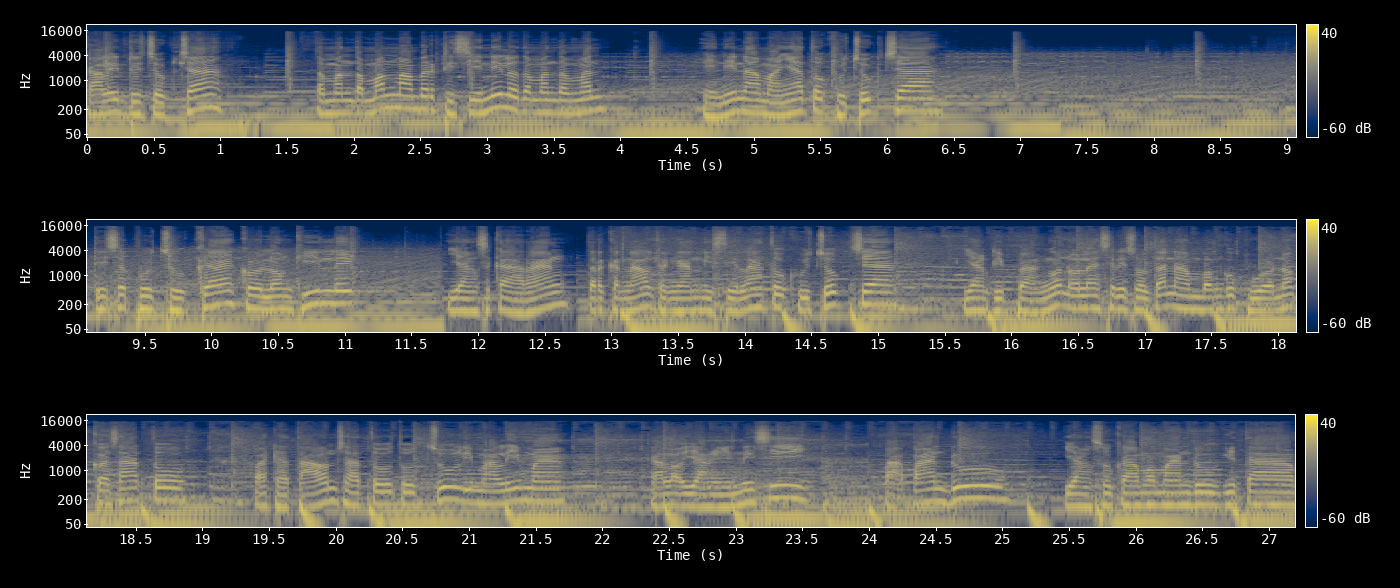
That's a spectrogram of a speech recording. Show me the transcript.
Kali di Jogja, teman-teman mampir di sini loh teman-teman. Ini namanya Tugu Jogja. Disebut juga Golong Gilik yang sekarang terkenal dengan istilah Tugu Jogja yang dibangun oleh Sri Sultan Hamengkubuwono ke-1 pada tahun 1755. Kalau yang ini sih Pak Pandu yang suka memandu kita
